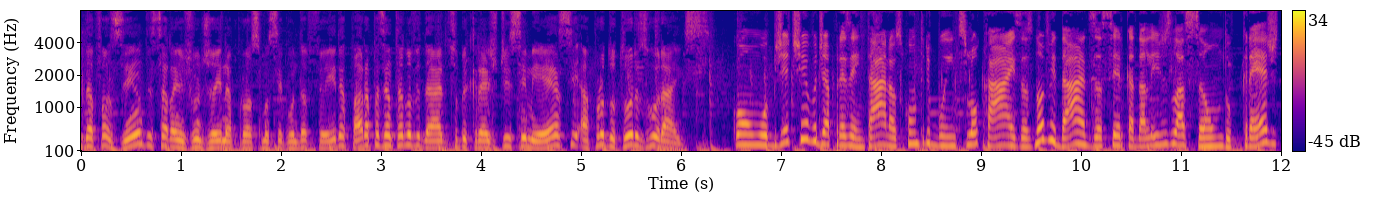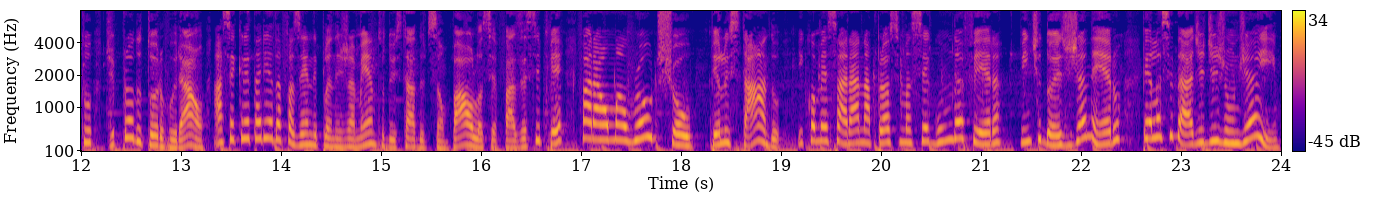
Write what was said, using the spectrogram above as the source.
da Fazenda estará em Jundiaí na próxima segunda-feira para apresentar novidades sobre crédito de ICMS a produtores rurais. Com o objetivo de apresentar aos contribuintes locais as novidades acerca da legislação do crédito de produtor rural, a Secretaria da Fazenda e Planejamento do Estado de São Paulo, a Cefaz SP, fará uma roadshow pelo estado e começará na próxima segunda-feira, 22 de janeiro, pela cidade de Jundiaí.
